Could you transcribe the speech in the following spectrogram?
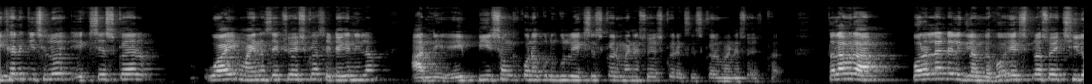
এখানে কি ছিল? X square y minus x y square সেটাকে নিলাম। আর এই পির সঙ্গে কোনাকুনি গুলো x square minus y square x square minus y square তাহলে আমরা পরের লাইনটা লিখলাম, দেখো এক্স প্লাস ওয়াই ছিল,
